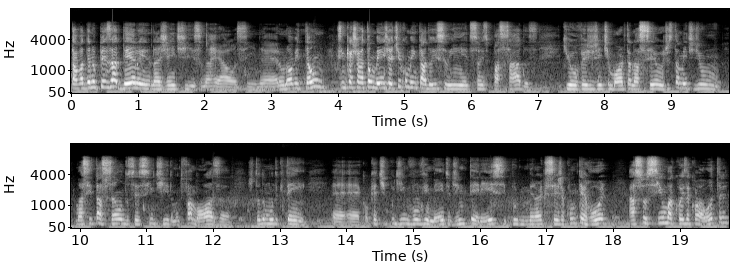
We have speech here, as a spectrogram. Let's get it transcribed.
Tava dando pesadelo na gente isso, na real, assim, né? Era um nome tão. que se encaixava tão bem, já tinha comentado isso em edições passadas, que o Eu Vejo Gente Morta nasceu justamente de um- uma citação do Sexto Sentido, muito famosa, de todo mundo que tem é, é, qualquer tipo de envolvimento, de interesse, por menor que seja, com terror, associa uma coisa com a outra.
